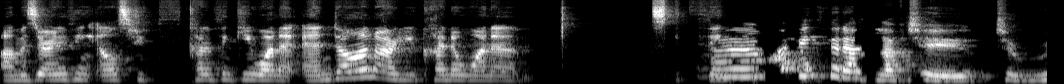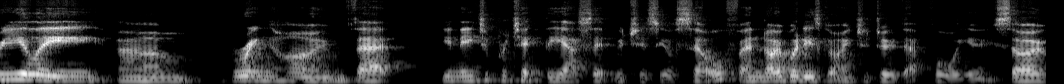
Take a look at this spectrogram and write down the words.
um, is there anything else you kind of think you want to end on or you kind of want to think um, i think that i'd love to to really um, bring home that you need to protect the asset which is yourself and nobody's going to do that for you so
